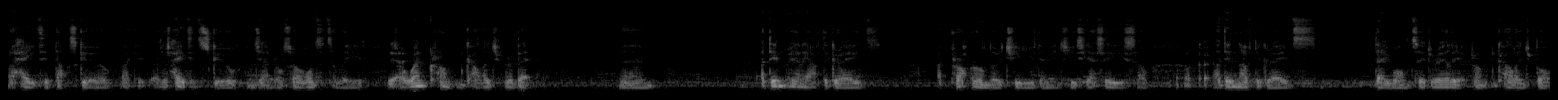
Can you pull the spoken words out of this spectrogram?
but I hated that school. Like I just hated school in general, so I wanted to leave. Yeah. So I went Cronton College for a bit. Um, I didn't really have the grades. I proper underachieved in my GCSEs, so Okay. I didn't have the grades they wanted really at Cronton College, but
